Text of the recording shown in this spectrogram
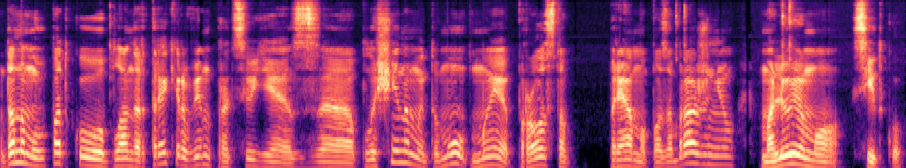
В даному випадку планер трекер він працює з е, площинами, тому ми просто прямо по зображенню малюємо сітку.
